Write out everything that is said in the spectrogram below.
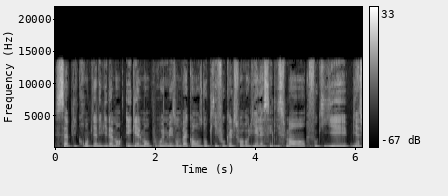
s'appliqueront bien évidemment également pour une maison de vacances. Donc il faut qu'elle soit reliée à l'assainissement, il faut qu'il y ait bien sûr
